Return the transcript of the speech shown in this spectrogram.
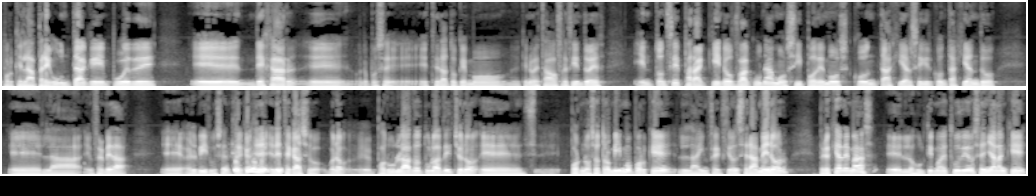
porque la pregunta que puede dejar, bueno, pues este dato que, hemos, que nos está ofreciendo es entonces, ¿para qué nos vacunamos si podemos contagiar, seguir contagiando eh, la enfermedad? Eh, el virus, en, este, este caso. Bueno, eh, por un lado tú lo has dicho, ¿no? por nosotros mismos porque la infección será menor, pero es que además los últimos estudios señalan que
